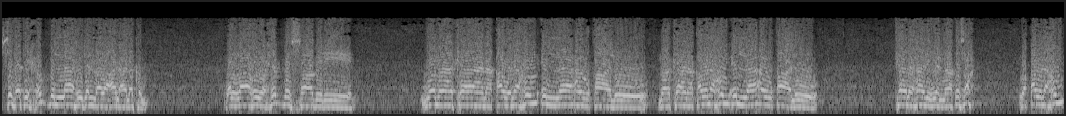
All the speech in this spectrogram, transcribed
صفة حب الله جل وعلا لكم. والله يحب الصابرين. وما كان قولهم إلا أن قالوا. ما كان قولهم إلا أن قالوا. كان هذه الناقصة وقولهم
